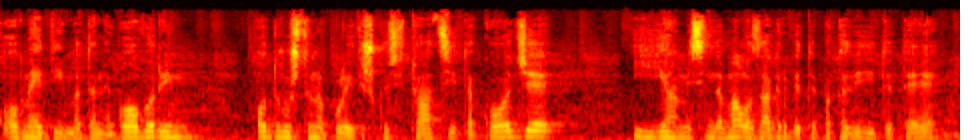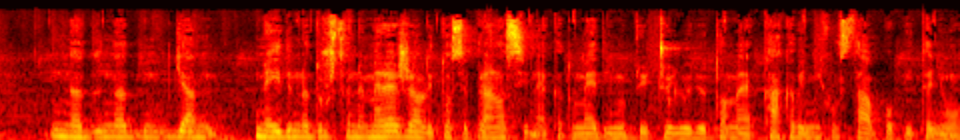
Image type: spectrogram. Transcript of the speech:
o medijima da ne govorim, o društveno-političkoj situaciji takođe. I ja mislim da malo zagrebete pa kad vidite te na, na, ja ne idem na društvene mreže, ali to se prenosi nekad u medijima, pričaju ljudi o tome kakav je njihov stav po pitanju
